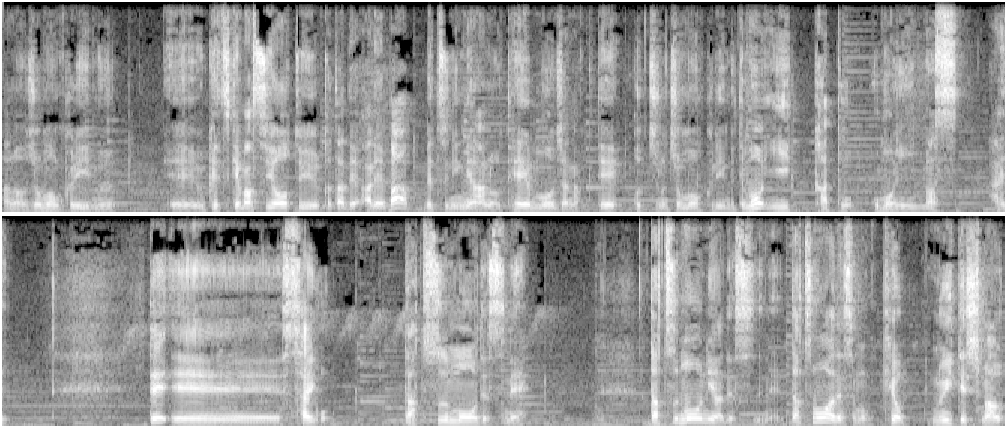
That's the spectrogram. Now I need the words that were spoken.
あの除毛クリームえー、受け付けますよという方であれば別にねあの低毛じゃなくてこっちの除毛クリームでもいいかと思います。はい、で、えー、最後脱毛ですね。脱毛にはですね脱毛はですね毛を抜いてしまう、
